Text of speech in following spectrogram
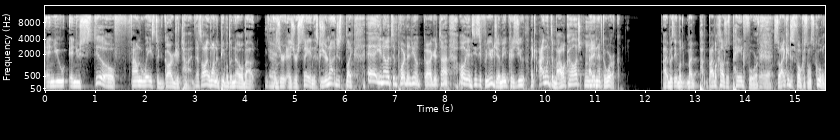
and you and you still found ways to guard your time. That's all I wanted people to know about yeah. as you're as you're saying this because you're not just like, hey, you know, it's important to you know guard your time. Oh yeah, it's easy for you, Jimmy, because you like I went to Bible college. Mm-hmm. I didn't have to work. I was able to, my Bible college was paid for. Yeah, yeah. So I could just focus on school.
